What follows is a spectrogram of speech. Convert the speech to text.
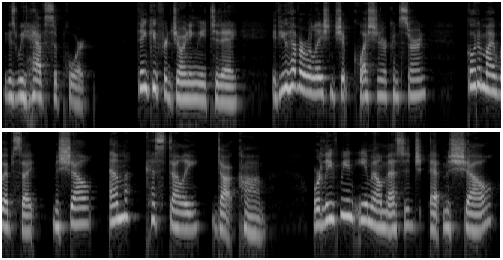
because we have support. Thank you for joining me today. If you have a relationship question or concern, go to my website, michellemcastelli.com, or leave me an email message at michelle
